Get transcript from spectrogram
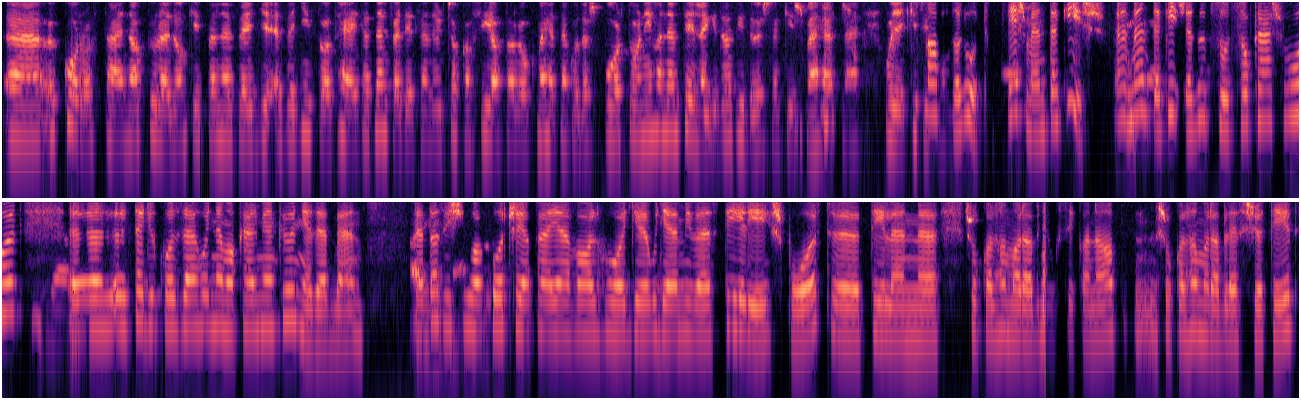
uh, korosztálynak tulajdonképpen ez egy, ez egy nyitott hely, tehát nem feltétlenül csak a fiatalok mehetnek oda sportolni, hanem tényleg ide az idősek is mehetnek, hogy egy kicsit... Abszolút, mondani. és mentek is, igen. mentek is, ez abszolút szokás volt, igen. tegyük hozzá, hogy nem akármilyen környezetben. Tehát az is jó a korcsolyapályával, hogy ugye mivel ez téli sport, télen sokkal hamarabb nyugszik a nap, sokkal hamarabb lesz sötét,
